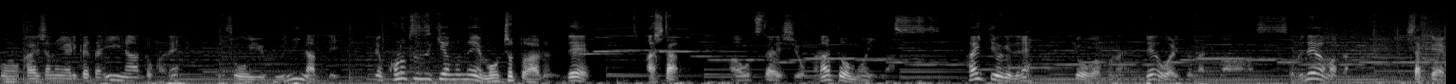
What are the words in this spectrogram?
この会社のやり方いいなとかね、そういう風になっていく。でこの続きはね、もうちょっとあるんで、明日、お伝えしようかなと思います。はい、というわけでね、今日はこの辺で終わりとなります。それではまた。したっけ？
